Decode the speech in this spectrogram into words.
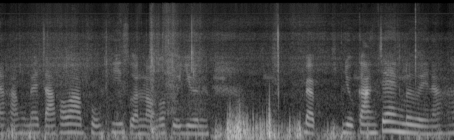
นะคะคุณแม่จ้าเพราะว่าผูกที่สวนเราก็คือยืนแบบอยู่กลางแจ้งเลยนะคะ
